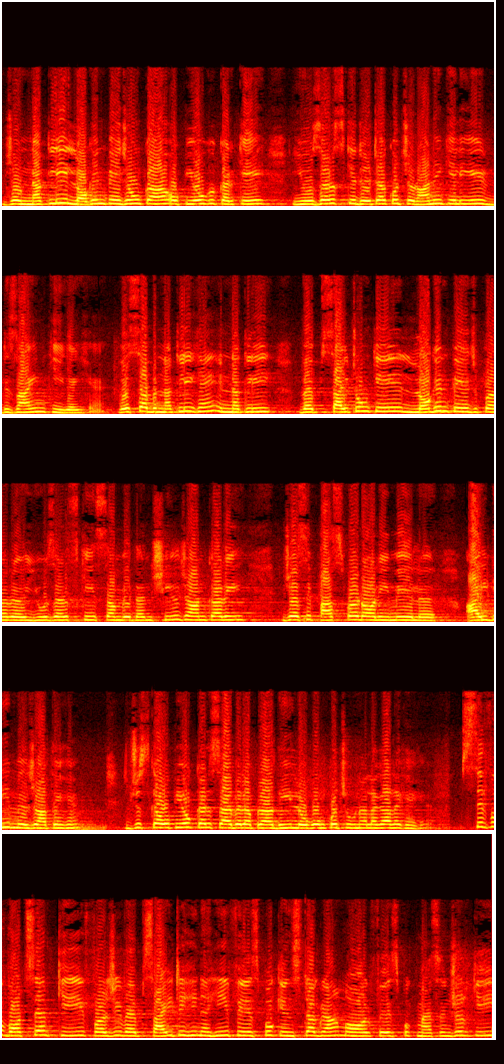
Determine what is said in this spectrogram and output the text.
जो नकली लॉगिन पेजों का उपयोग करके यूज़र्स के डेटा को चुराने के लिए डिज़ाइन की गई है। वे सब नकली हैं। इन नकली वेबसाइटों के लॉगिन पेज पर यूज़र्स की संवेदनशील जानकारी, जैसे पासवर्ड और ईमेल आईडी मिल जाते हैं, जिसका उपयोग कर साइबर अपराधी लोगों को चूना लगा रहे हैं। सिर्फ़ व्हाट्सएप की फर्जी वेबसाइट ही नहीं फेसबुक इंस्टाग्राम और फेसबुक मैसेंजर की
